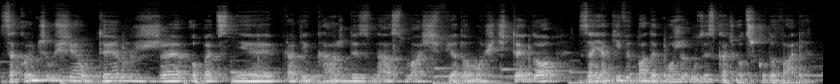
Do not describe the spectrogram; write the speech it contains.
zakończył się tym, że obecnie prawie każdy z nas ma świadomość tego, za jaki wypadek może uzyskać odszkodowanie.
